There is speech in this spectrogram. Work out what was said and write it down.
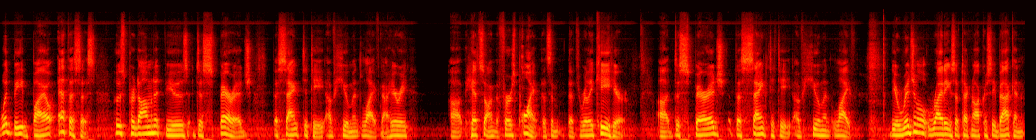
would be bioethicists whose predominant views disparage the sanctity of human life. Now, here he uh, hits on the first point that's, that's really key here uh, disparage the sanctity of human life. The original writings of technocracy back in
